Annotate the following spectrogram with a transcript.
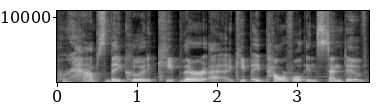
perhaps they could keep their uh, keep a powerful incentive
